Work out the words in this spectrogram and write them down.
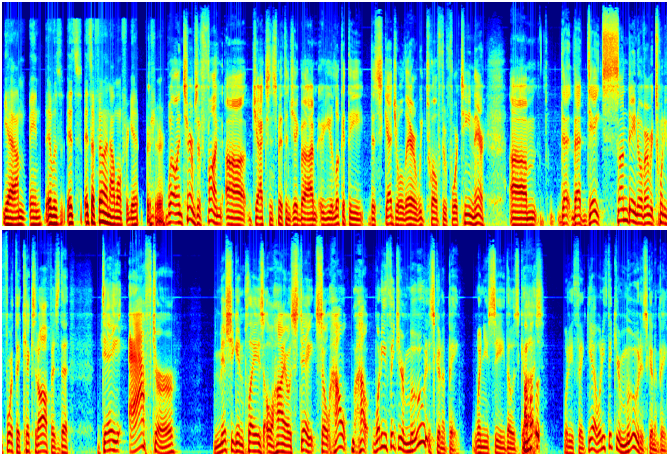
yeah, I mean, it was it's it's a feeling I won't forget for sure. Well, in terms of fun, uh, Jaxon Smith-Njigba, um, you look at the the schedule there, week twelve through fourteen. There, um, that that date, Sunday, November twenty fourth, that kicks it off is the day after Michigan plays Ohio State. So how how what do you think your mood is going to be when you see those guys? What do you think? Yeah, what do you think your mood is going to be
